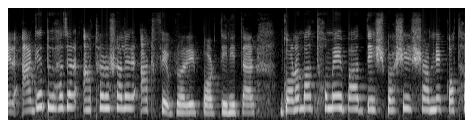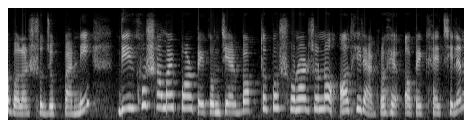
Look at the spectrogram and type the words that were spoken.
এর আগে দু হাজার আঠারো সালের আট ফেব্রুয়ারির পর তিনি তার গণমাধ্যমে বা দেশবাসীর সামনে কথা বলার সুযোগ পাননি। দীর্ঘ সময় পর বেগম জিয়ার বক্তব্য শোনার জন্য অধীর আগ্রহে অপেক্ষায় ছিলেন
